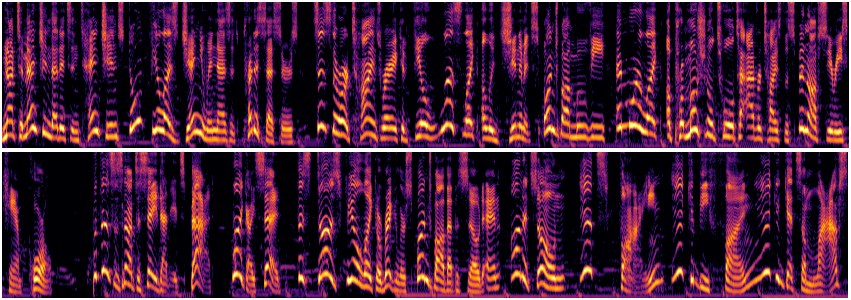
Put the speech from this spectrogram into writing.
Not to mention that its intentions don't feel as genuine as its predecessors, since there are times where it can feel less like a legitimate SpongeBob movie and more like a promotional tool to advertise the spin off series Camp Coral. But this is not to say that it's bad. Like I said, this does feel like a regular SpongeBob episode, and on its own, it's fine. It can be fun, it can get some laughs,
